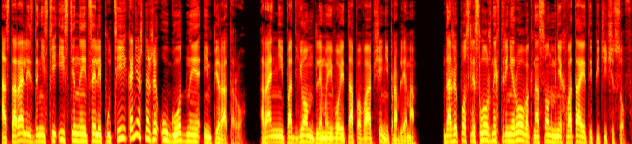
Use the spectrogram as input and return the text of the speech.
а старались донести истинные цели пути, конечно же, угодные императору. Ранний подъем для моего этапа вообще не проблема. Даже после сложных тренировок на сон мне хватает и пяти часов.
